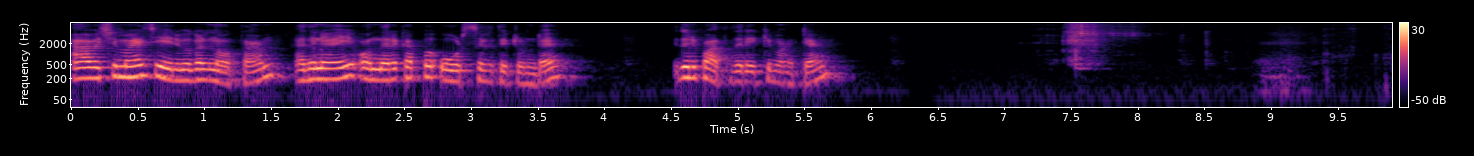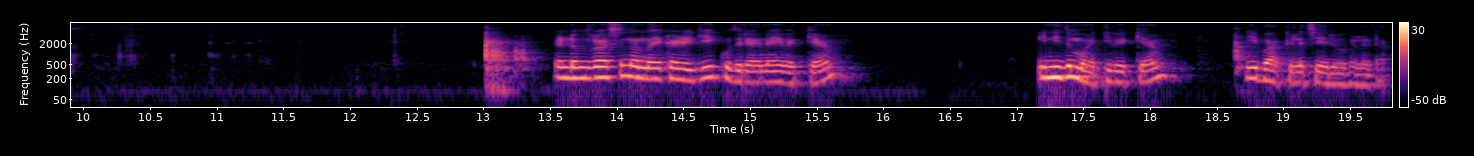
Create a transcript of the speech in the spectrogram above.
ആവശ്യമായ ചേരുവകൾ നോക്കാം. അതിനായി ഒന്നര കപ്പ് ഓട്സ് എടുത്തിട്ടുണ്ട്. ഇതൊരു പാത്രത്തിലേക്ക് മാറ്റാം. രണ്ട് മൂന്ന് പ്രാവശ്യം നന്നായി കഴുകി കുതിരാനായി വയ്ക്കാം ഇനി ഇത് മാറ്റി വയ്ക്കാം ഈ ബാക്കിയുള്ള ചേരുവകളിടാം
